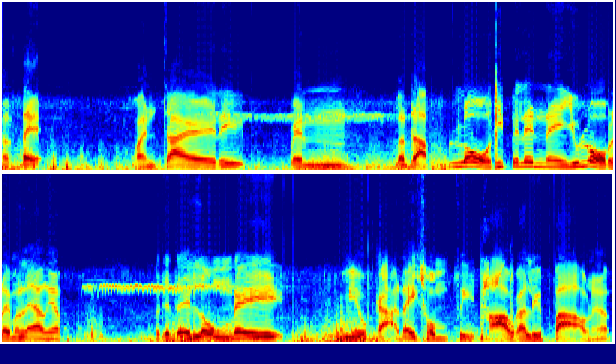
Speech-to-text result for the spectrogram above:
นักเตะขวัญใจที่เป็น ระดับโลกที่ไปเล่นในยุโรปอะไรมาแล้วครับก็จะได้ลงได้มีโอกาสได้ชมฝีเท้ากันหรือเปล่านะครับ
